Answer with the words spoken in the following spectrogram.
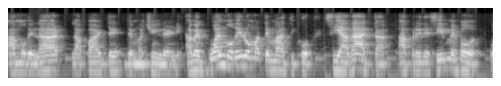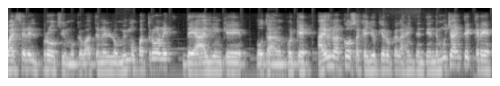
a modelar la parte de Machine Learning. A ver cuál modelo matemático se adapta a predecir mejor cuál será el próximo que va a tener los mismos patrones de alguien que votaron. Porque hay una cosa que yo quiero que la gente entienda. Mucha gente cree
